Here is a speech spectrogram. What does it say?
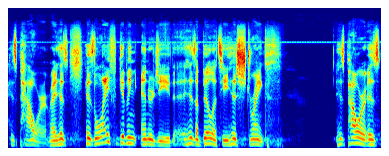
His power, right? His, his life giving energy, his ability, his strength. His power is,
